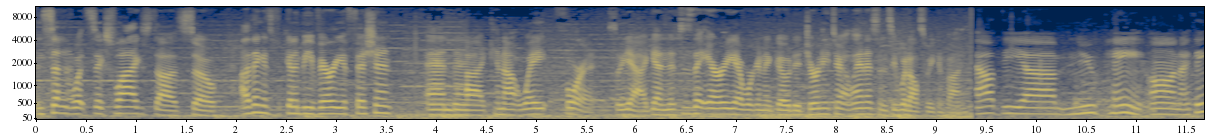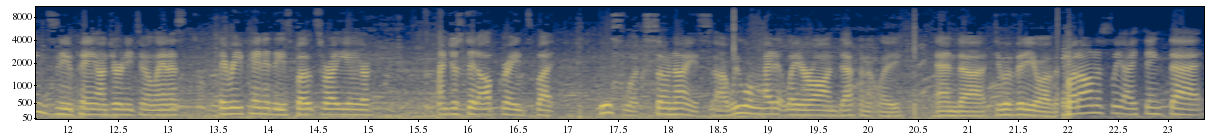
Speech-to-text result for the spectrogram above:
instead of what Six Flags does. So I think it's going to be very efficient and uh, I cannot wait for it. So yeah, again, this is the area we're gonna go to Journey to Atlantis and see what else we can find. Out the um, new paint on, I think it's new paint on Journey to Atlantis. They repainted these boats right here and just did upgrades, but this looks so nice. Uh, we will ride it later on, definitely, and uh, do a video of it. But honestly, I think that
